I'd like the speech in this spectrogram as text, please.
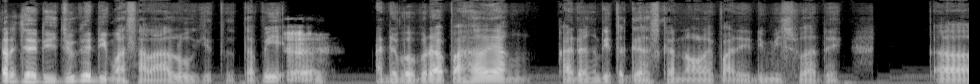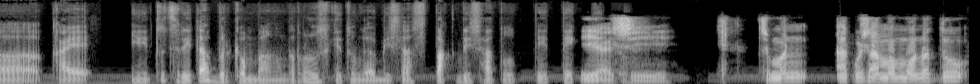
terjadi juga di masa lalu gitu tapi heeh. ada beberapa hal yang kadang ditegaskan oleh Pak Deddy Miswar deh Eh kayak ini tuh cerita berkembang terus gitu nggak bisa stuck di satu titik Iya gitu. sih. Cuman aku sama Mono tuh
